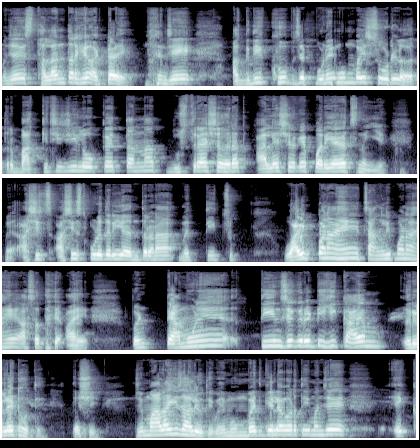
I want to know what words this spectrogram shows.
म्हणजे स्थलांतर हे अटळ आहे. म्हणजे अगदी खूप जे पुणे मुंबई सोडलं तर बाकीची जी लोक आहेत त्यांना दुसऱ्या शहरात आल्याशिवाय काही पर्यायच नाहीये. अशीच अशीच कुठेतरी यंत्रणा ती चुक वाईट पण आहे चांगली पण आहे असं ते आहे. पण त्यामुळे ती इन्सिक्युरिटी ही कायम रिलेट होते तशी. जी मलाही झाली होती. म्हणजे मुंबईत गेल्यावरती म्हणजे एक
